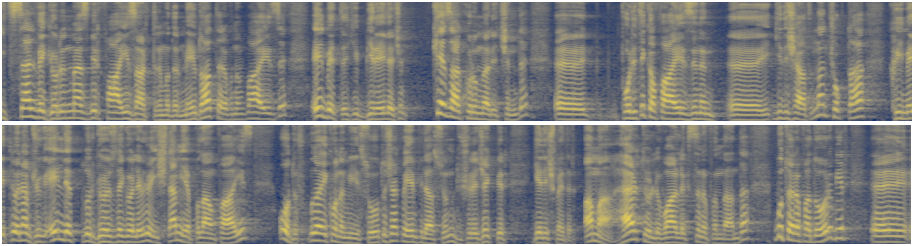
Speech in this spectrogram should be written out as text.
içsel ve görünmez bir faiz arttırımıdır. Mevduat tarafının faizi elbette ki bireyler için keza kurumlar için de e, politika faizinin e, gidişatından çok daha kıymetli önem. Çünkü elle tutulur, gözle görülebilir ve işlem yapılan faiz odur. Bu da ekonomiyi soğutacak ve enflasyonu düşürecek bir gelişmedir. Ama her türlü varlık sınıfından da bu tarafa doğru bir e,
